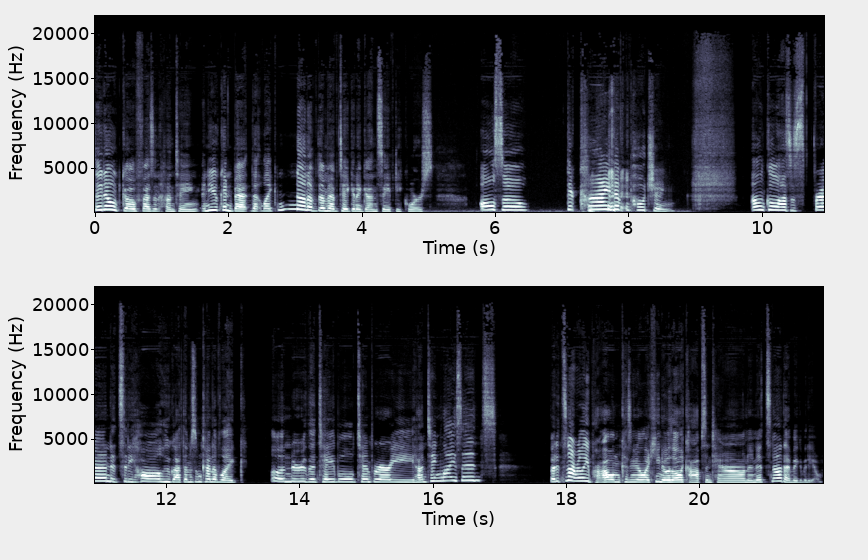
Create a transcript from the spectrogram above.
They don't go pheasant hunting, and you can bet that, like, none of them have taken a gun safety course. Also, they're kind of poaching. Uncle has a friend at City Hall who got them some kind of like under the table temporary hunting license. But it's not really a problem because, you know, like he knows all the cops in town and it's not that big of a deal.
